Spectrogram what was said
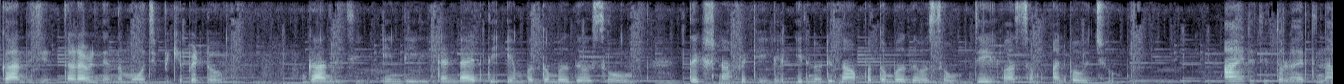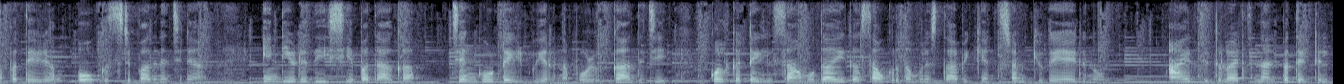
ഗാന്ധിജി തടവിൽ നിന്ന് മോചിപ്പിക്കപ്പെട്ടു. ഗാന്ധിജി ഇന്ത്യയിൽ രണ്ടായിരത്തി എൺപത്തൊമ്പത് ദിവസവും ദക്ഷിണാഫ്രിക്കയിൽ ഇരുന്നൂറ്റി നാൽപ്പത്തൊമ്പത് ദിവസവും ജയിൽവാസം അനുഭവിച്ചു. ആയിരത്തി തൊള്ളായിരത്തി നാൽപ്പത്തേഴ് ഓഗസ്റ്റ് പതിനഞ്ചിന് ഇന്ത്യയുടെ ദേശീയ പതാക ചെങ്കോട്ടയിൽ ഉയർന്നപ്പോൾ ഗാന്ധിജി കൊൽക്കത്തയിൽ സാമുദായിക സൗഹൃദം പുനഃസ്ഥാപിക്കാൻ ശ്രമിക്കുകയായിരുന്നു. ആയിരത്തി തൊള്ളായിരത്തി നാൽപ്പത്തെട്ടിൽ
